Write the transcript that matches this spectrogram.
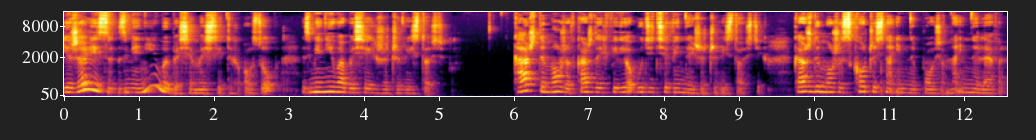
jeżeli zmieniłyby się myśli tych osób, zmieniłaby się ich rzeczywistość. Każdy może w każdej chwili obudzić się w innej rzeczywistości. Każdy może skoczyć na inny poziom, na inny level.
